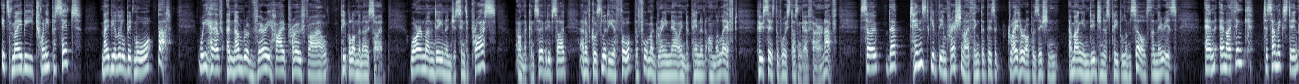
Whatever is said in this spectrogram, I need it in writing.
it's maybe twenty percent, maybe a little bit more. But we have a number of very high-profile people on the no side. Warren Mundine and Jacinta Price on the Conservative side, and of course Lydia Thorpe, the former Green, now Independent on the left, who says the voice doesn't go far enough. So that tends to give the impression, I think, that there's a greater opposition among Indigenous people themselves than there is. And, and I think to some extent,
